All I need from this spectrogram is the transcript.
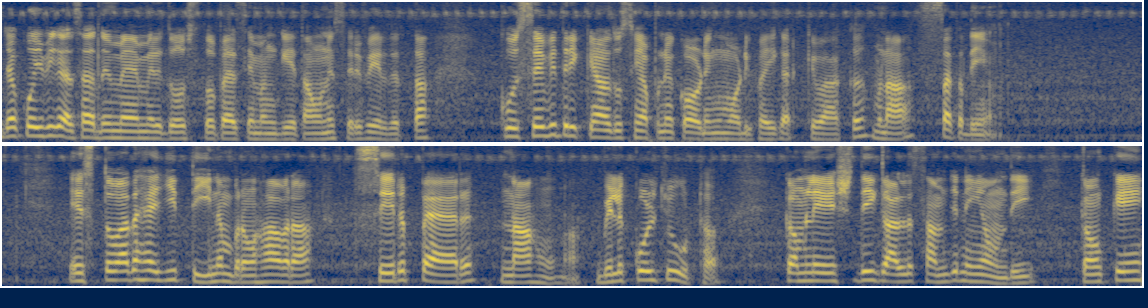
ਜਾਂ ਕੋਈ ਵੀ ਕਹਿ ਸਕਦੇ ਹੋ, ਮੈਂ ਮੇਰੇ ਦੋਸਤ ਤੋਂ ਪੈਸੇ ਮੰਗੇ ਤਾਂ ਉਹਨੇ ਸਿਰ ਫੇਰ ਦਿੱਤਾ। ਕਿਸੇ ਵੀ ਤਰੀਕੇ ਨਾਲ ਤੁਸੀਂ ਆਪਣੇ ਅਕੋਰਡਿੰਗ ਮੋਡੀਫਾਈ ਕਰਕੇ ਵਾਕ ਬਣਾ ਸਕਦੇ ਹੋ। ਇਸ ਤੋਂ ਬਾਅਦ ਹੈ ਜੀ 30 ਨੰਬਰ ਮੁਹਾਵਰਾ, ਸਿਰ ਪੈਰ ਨਾ ਹੋਣਾ। ਬਿਲਕੁਲ ਝੂਠ। ਕਮਲੇਸ਼ ਦੀ ਗੱਲ ਸਮਝ ਨਹੀਂ ਆਉਂਦੀ ਕਿਉਂਕਿ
